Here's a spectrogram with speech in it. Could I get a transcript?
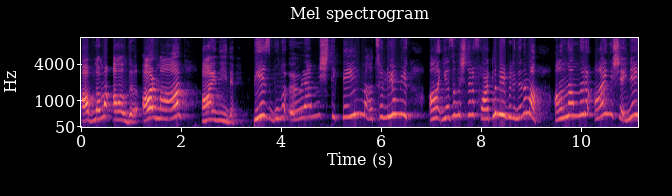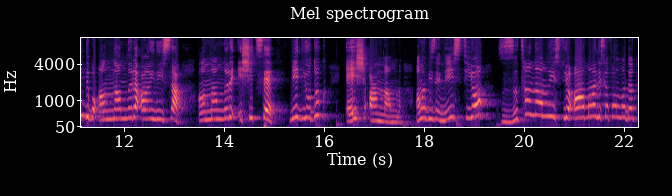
ablama aldığı armağan aynıydı. Biz bunu öğrenmiştik değil mi? Hatırlıyor muyuz? Yazılışları farklı birbirinden ama anlamları aynı şey. Neydi bu anlamları aynıysa, anlamları eşitse ne diyorduk? Eş anlamlı. Ama bize ne istiyor? Zıt anlamlı istiyor. Aa maalesef olmadı.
